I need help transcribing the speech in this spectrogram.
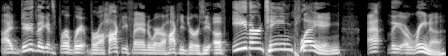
I do think it's appropriate for a hockey fan to wear a hockey jersey of either team playing at the arena.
